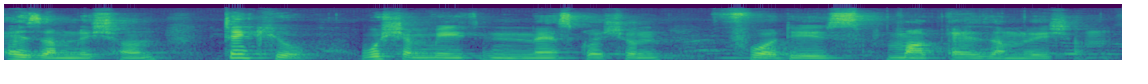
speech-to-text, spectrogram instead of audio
examination. Thank you. We shall meet in the next question for this mock examination.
